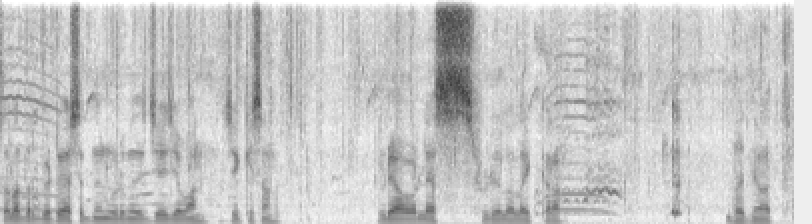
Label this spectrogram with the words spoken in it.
चला तर भेटूया अशाच नवीन व्हिडिओमध्ये. जय जवान जय किसान. व्हिडिओ आवडल्यास व्हिडिओला लाईक करा. धन्यवाद.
